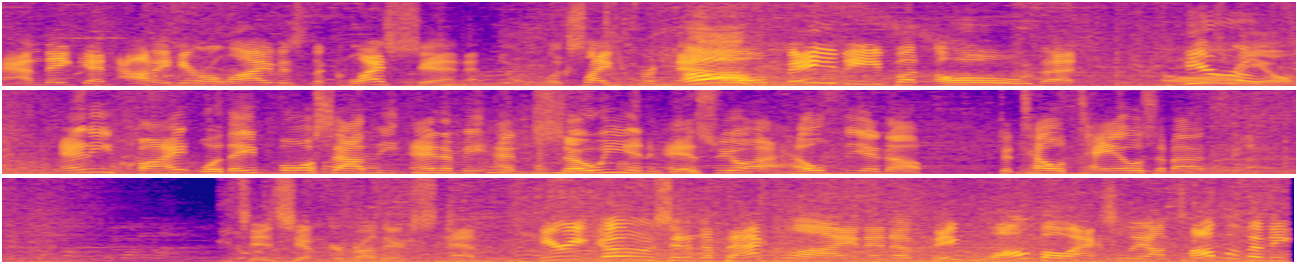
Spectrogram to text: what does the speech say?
can they get out of here alive is the question. Looks like for now, Oh! maybe, but oh, that hero. Oh, Real. Any fight where they force out the enemy and Zoe and Ezreal are healthy enough to tell tales about It's his younger brother, Smeb. Here he goes into the back line, and a big Wombo actually on top of him. He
